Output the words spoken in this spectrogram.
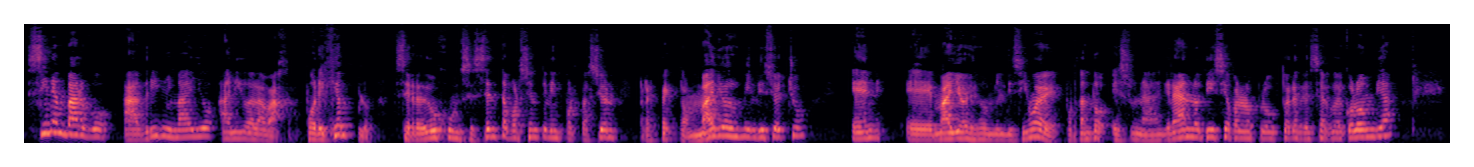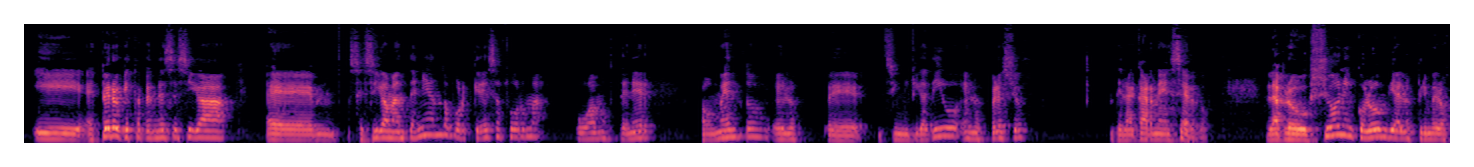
Sin embargo, abril y mayo han ido a la baja. Por ejemplo, se redujo un 60% de la importación respecto a mayo de 2018 en eh, mayo de 2019. Por tanto, es una gran noticia para los productores de cerdo de Colombia y espero que esta tendencia siga, eh, se siga manteniendo porque de esa forma podamos tener aumentos eh, significativos en los precios de la carne de cerdo. La producción en Colombia en los primeros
